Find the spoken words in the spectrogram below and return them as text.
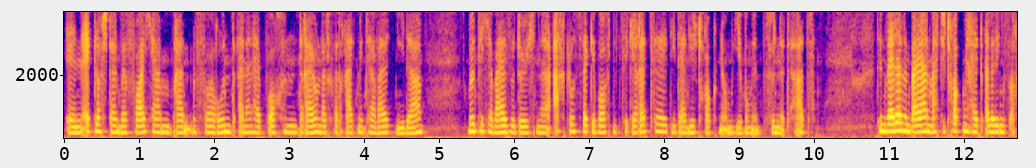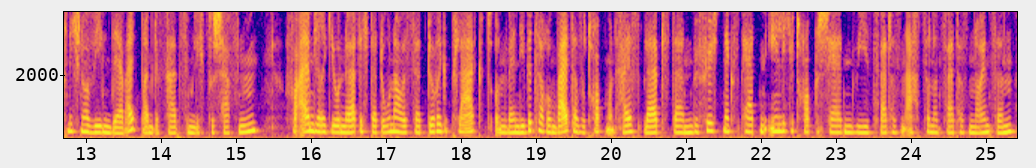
In Eckloffstein bei Forchheim brannten vor rund eineinhalb Wochen 300 Quadratmeter Wald nieder. Möglicherweise durch eine achtlos weggeworfene Zigarette, die dann die trockene Umgebung entzündet hat. Den Wäldern in Bayern macht die Trockenheit allerdings auch nicht nur wegen der Waldbrandgefahr ziemlich zu schaffen. Vor allem die Region nördlich der Donau ist ja dürre geplagt und wenn die Witterung weiter so trocken und heiß bleibt, dann befürchten Experten ähnliche Trockenschäden wie 2018 und 2019.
